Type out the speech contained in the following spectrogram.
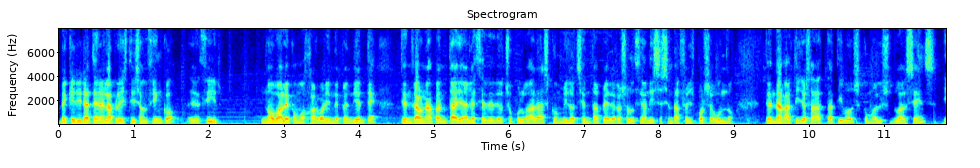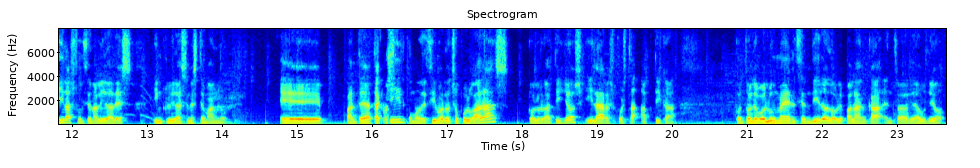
Requerirá tener la PlayStation 5, es decir, no vale como hardware independiente. Tendrá una pantalla LCD de 8 pulgadas con 1080p de resolución y 60 frames por segundo. Tendrá gatillos adaptativos como el DualSense y las funcionalidades incluidas en este mando. Eh, pantalla táctil, como decimos, de 8 pulgadas con los gatillos y la respuesta áptica. Control de volumen, encendido, doble palanca, entrada de audio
